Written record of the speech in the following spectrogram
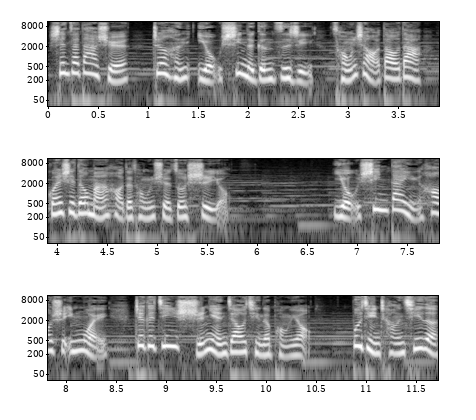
现在大学正很有幸的跟自己从小到大关系都蛮好的同学做室友。有幸带引号是因为这个近十年交情的朋友，不仅长期的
